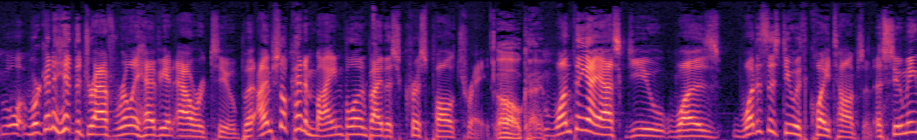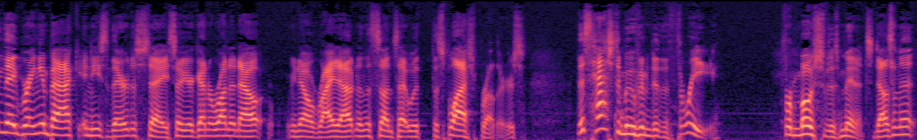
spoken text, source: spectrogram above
Well, We're going to hit the draft really heavy in hour two, but I'm still kind of mind blown by this Chris Paul trade. Oh, okay. One thing I asked you was, what does this do with Klay Thompson? Assuming they bring him back and he's there to stay, so you're going to run it out, you know, right out in the sunset with the Splash Brothers. This has to move him to the three for most of his minutes, doesn't it?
